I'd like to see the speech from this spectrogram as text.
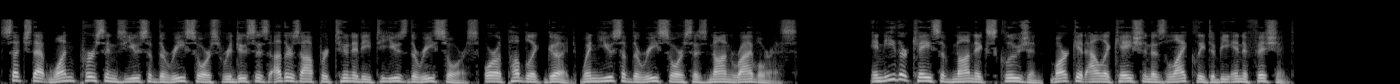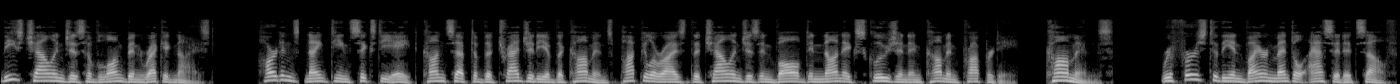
such that one person's use of the resource reduces others' opportunity to use the resource or a public good when use of the resource is non-rivalrous. In either case of non-exclusion, market allocation is likely to be inefficient. These challenges have long been recognized. Hardin's 1968 concept of the tragedy of the commons popularized the challenges involved in non-exclusion and common property. Commons refers to the environmental asset itself.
